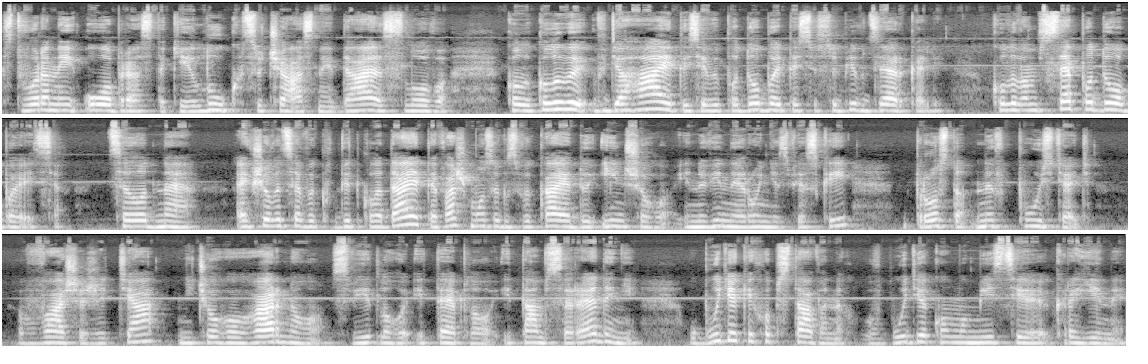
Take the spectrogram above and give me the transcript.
створений образ, такий лук сучасний, да, слово. Коли, коли ви вдягаєтеся, ви подобаєтеся собі в дзеркалі, коли вам все подобається, це одне. А якщо ви це відкладаєте, ваш мозок звикає до іншого, і нові нейронні зв'язки просто не впустять в ваше життя нічого гарного, світлого і теплого. І там всередині, у будь-яких обставинах, в будь-якому місці країни,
